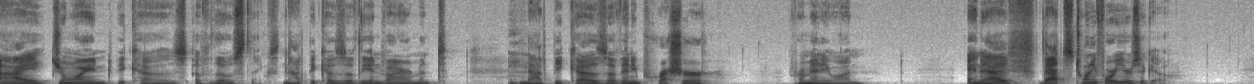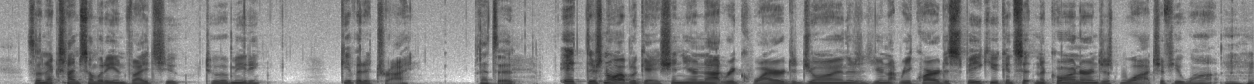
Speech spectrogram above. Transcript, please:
I joined because of those things, not because of the environment, mm-hmm. not because of any pressure from anyone. And I've that's 24 years ago. So next time somebody invites you to a meeting, give it a try. That's it. It, there's no obligation. You're not required to join. There's, you're not required to speak. You can sit in the corner and just watch if you want. Mm-hmm.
